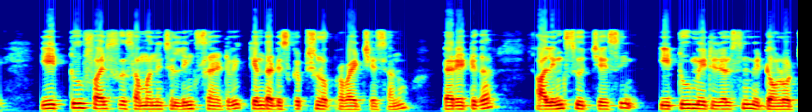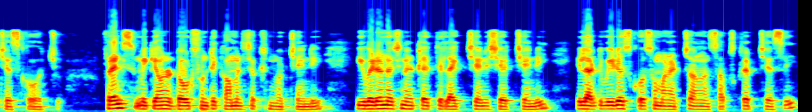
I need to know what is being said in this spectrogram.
ఈ టూ ఫైల్స్కి సంబంధించిన లింక్స్ అనేటివి కింద డిస్క్రిప్షన్లో ప్రొవైడ్ చేశాను. డైరెక్ట్గా ఆ లింక్స్ యూజ్ చేసి ఈ టూ మెటీరియల్స్ని మీరు డౌన్లోడ్ చేసుకోవచ్చు. ఫ్రెండ్స్ మీకు ఏమైనా డౌట్స్ ఉంటే కామెంట్ సెక్షన్లో వచ్చేయండి ఈ వీడియో నచ్చినట్లయితే లైక్ చేయండి షేర్ చేయండి. ఇలాంటి వీడియోస్ కోసం మన ఛానల్ సబ్స్క్రైబ్ చేసి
